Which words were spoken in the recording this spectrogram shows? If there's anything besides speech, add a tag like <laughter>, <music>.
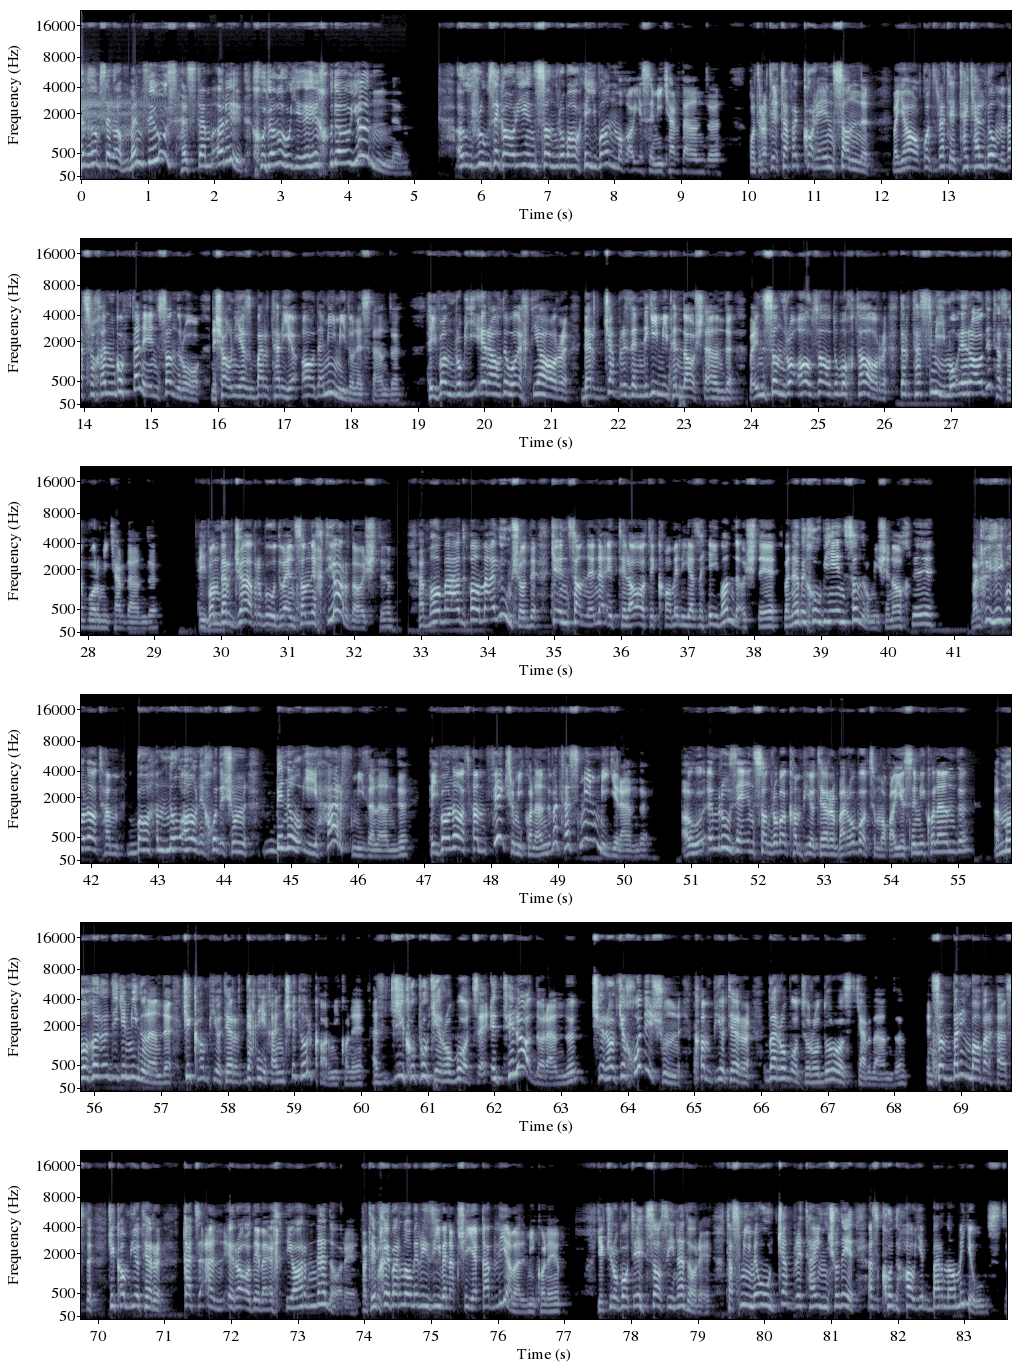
سلام سلام من زئوس هستم. آره خدای خدایان. روزگاری انسان رو با حیوان مقایسه می کردند. قدرت تفکر انسان و یا قدرت تکلم و سخن گفتن انسان رو نشانی از برتری آدمی می دونستند. حیوان رو بی اراده و اختیار در جبر زندگی میپنداشتند و انسان رو آزاد و مختار در تصمیم و اراده تصور می‌کردند حیوان در جبر بود و انسان اختیار داشت اما بعدها معلوم شد که انسان نه اطلاعات کاملی از حیوان داشته و نه به خوبی انسان رو میشناخته برخی حیوانات هم با هم نوعان خودشون به نوعی حرف می‌زنند حیوانات هم فکر می کنند و تصمیم می گیرند او امروز انسان رو با کامپیوتر و ربات مقایسه می کنند اما حالا دیگه می‌دونند که کامپیوتر دقیقا چطور کار می‌کنه. از جیک و پوک ربات اطلاع دارند. چرا که خودشون کامپیوتر و ربات رو درست کردند. انسان بر این باور هست که کامپیوتر قطعا اراده و اختیار نداره و طبق برنامه ریزی و نقشه قبلی عمل می‌کنه. یک ربات احساسی نداره. تصمیم او جبر تعیین شده از کدهای برنامه اوست.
